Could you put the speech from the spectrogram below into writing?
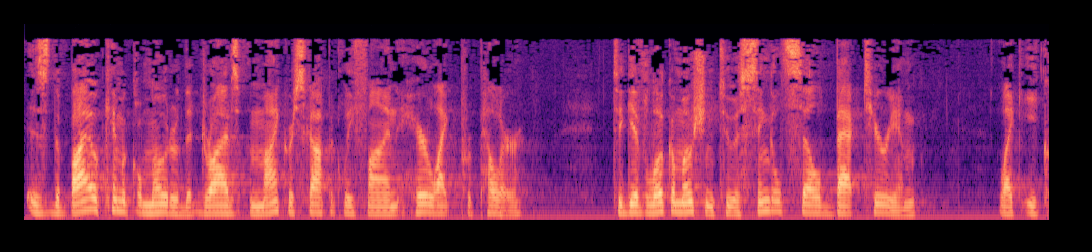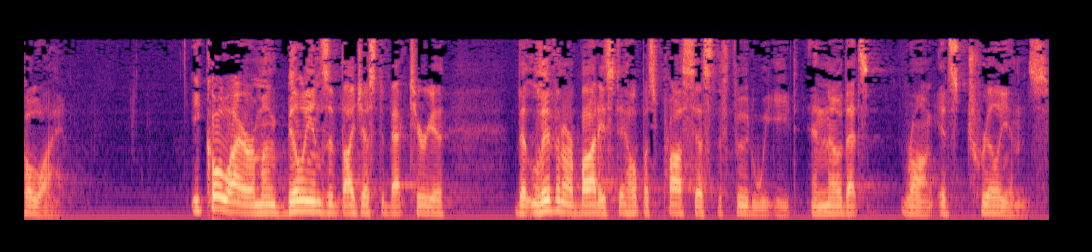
is the biochemical motor that drives a microscopically fine hair-like propeller to give locomotion to a single-celled bacterium like E. coli. E. coli are among billions of digestive bacteria that live in our bodies to help us process the food we eat. And no, that's wrong. It's trillions.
